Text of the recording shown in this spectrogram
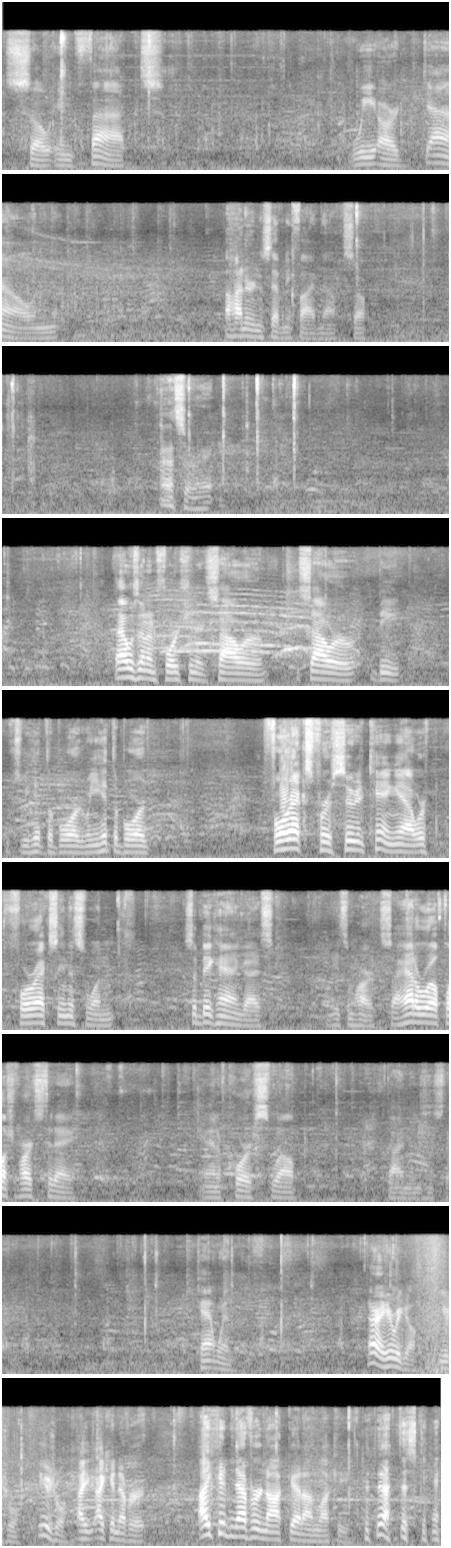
So in fact, we are down 175 now. So. That's all right. That was an unfortunate sour, sour beat because we hit the board. When you hit the board, 4x for a suited king. Yeah, we're 4Xing this one. It's a big hand, guys. I need some hearts. I had a royal flush of hearts today. And of course, well, diamonds instead. Can't win. All right, here we go. Usual. Usual. I, I can never, I could never not get unlucky at this game.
